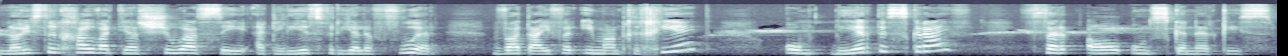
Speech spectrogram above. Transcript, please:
Luister gauw wat Yeshua sê, ek lees vir julle voor, wat hy vir iemand gegee het, om neer te skryf, vir al ons kinderkies.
